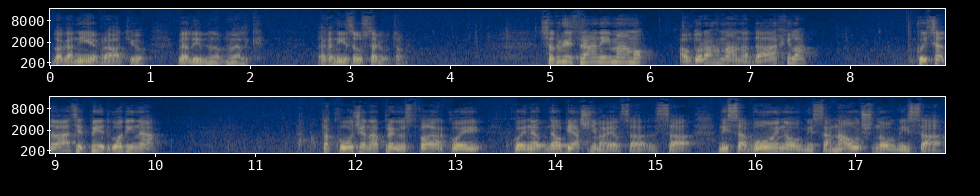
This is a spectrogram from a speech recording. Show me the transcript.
da ga nije vratio Velibin Abdumelike da ga nije zaustavio u tome. Sa druge strane imamo Abdurrahmana Dahila koji sa 25 godina također napravio stvar koji koje ne, ne objašnjiva jel, sa, sa, ni sa vojnog, ni sa naučnog, ni sa,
